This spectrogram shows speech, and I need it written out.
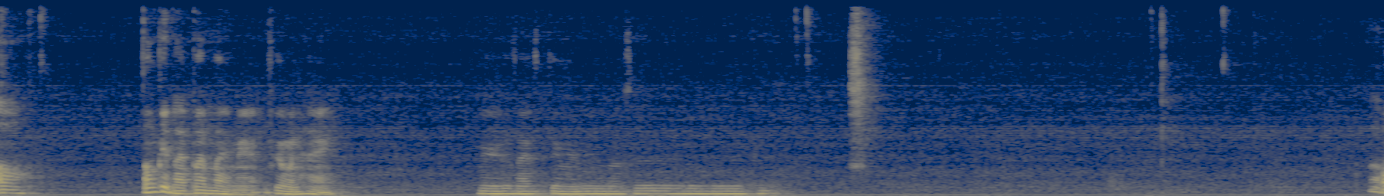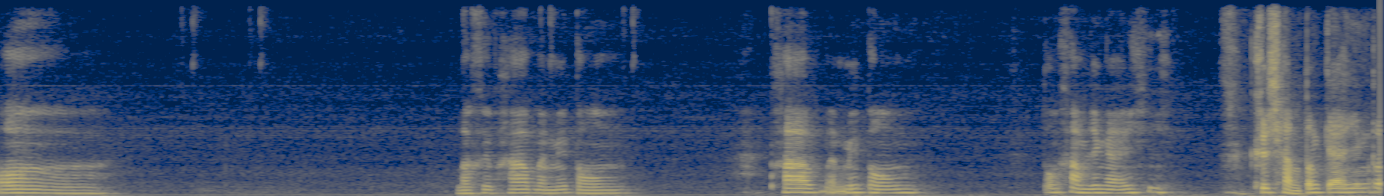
อ้าว ต้องปิดไลฟ์เปิดใหม่ไหมเพื่อมันหายมีไลฟ์สตรีมมีบราซิลโอ้แล้วคือภาพมันไม่ตรง ภาพมันไม่ตรง ต้องทำยังไง คือฉันต้องแก้ยังไง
